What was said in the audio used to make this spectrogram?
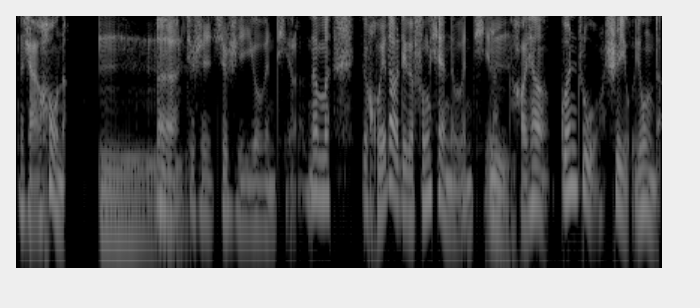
那然后呢？嗯。呃，就是就是一个问题了。那么回到这个锋线的问题，嗯，好像关注是有用的，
